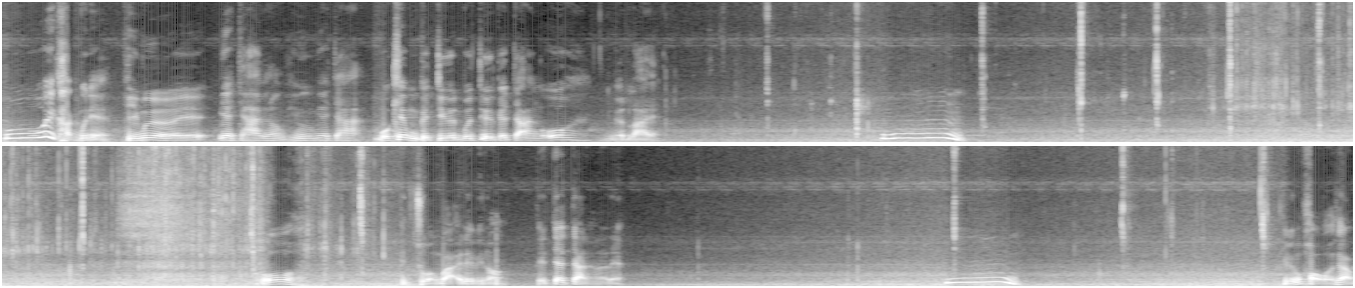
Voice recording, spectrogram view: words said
โอ้ยขักมือเนี่ยผีมือไอ้เมียจ้าพี่น้องผีมือเมียจ้าบ่เข้มกระจืดบ่จืดกระจางโอ้ยเหงือดไหลอืมโอ้เป็นช่วงบ่ายเด้อพี่น้องเผ็ดจัดจัดขนาดเด้ออืมหิวขอครับ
